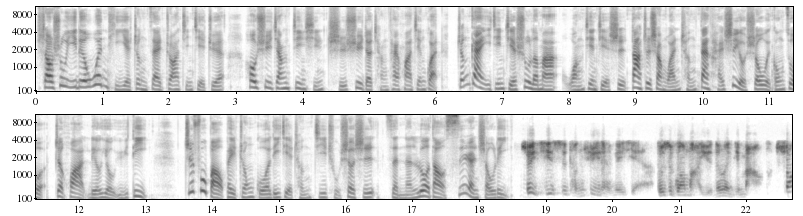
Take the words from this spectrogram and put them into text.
少数遗留问题也正在抓紧解决，后续将进行持续的常态化监管。整改已经结束了吗？王健解释，大致上完成，但还是有收尾工作，这话留有余地。支付宝被中国理解成基础设施，怎能落到私人手里？所以其实腾讯也很危险啊，不是光马云的问题，马双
